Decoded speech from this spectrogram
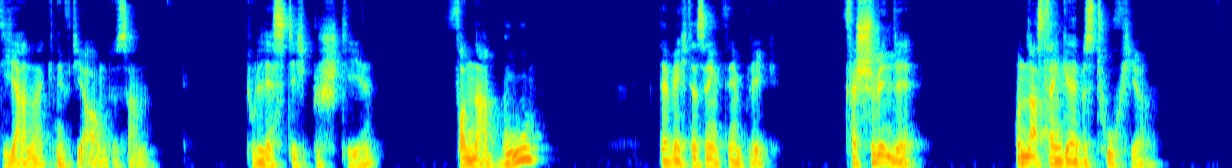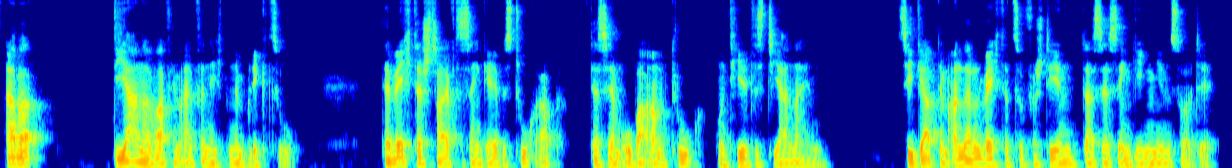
Diana kniff die Augen zusammen. Du lässt dich bestehlen? Von Nabu? Der Wächter senkte den Blick. Verschwinde! Und lass dein gelbes Tuch hier. Aber Diana warf ihm einen vernichtenden Blick zu. Der Wächter streifte sein gelbes Tuch ab, das er im Oberarm trug, und hielt es Diana hin. Sie gab dem anderen Wächter zu verstehen, dass er es entgegennehmen sollte.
